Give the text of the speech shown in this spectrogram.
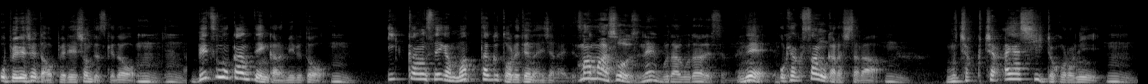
オペレーションやったらオペレーションですけど、うんうん。別の観点から見ると、うん。一貫性が全く取れてないじゃないですか。まあまあ、そうですね。ぐだぐだですよね。ね、お客さんからしたらう、ん。むちゃくちゃ怪しいところに、うん。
